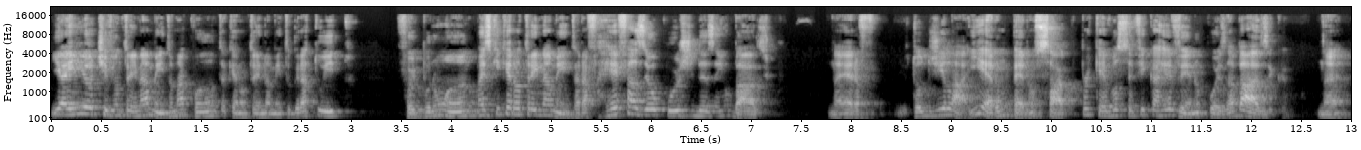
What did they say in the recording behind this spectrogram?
E aí eu tive um treinamento na Quanta, que era um treinamento gratuito, foi por um ano, mas o que, que era o treinamento? Era refazer o curso de desenho básico, né? Era todo dia lá. E era um pé no saco, porque você fica revendo coisa básica, né?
